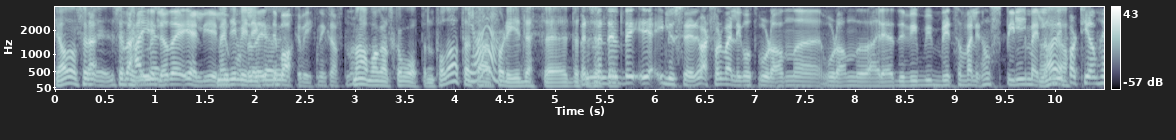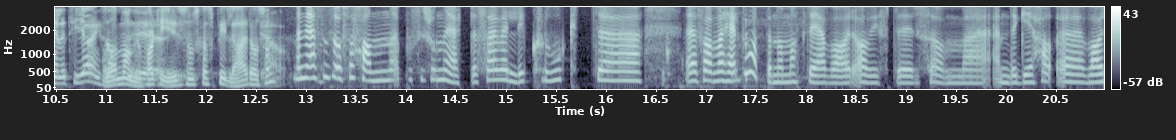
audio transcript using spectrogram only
ja, da, så, Det, så det her gjelder jo det gjelder, men gjelder de på vil ikke- den tilbakevirkende kraften. Men han var ganske åpen på det, at dette Ja, ja. er fordi dette, dette Men, men det illustrerer i hvert fall veldig godt hvordan, eh, hvordan det der Det vil bli et sånn veldig sånn spill mellom Ja, ja. de partiene hele tida. Og det er mange partier som skal spille her også. Ja. Men jeg syns også han posisjonerte seg veldig klokt. eh, For han var helt åpen om at det var avgifter som eh, MDG eh, var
